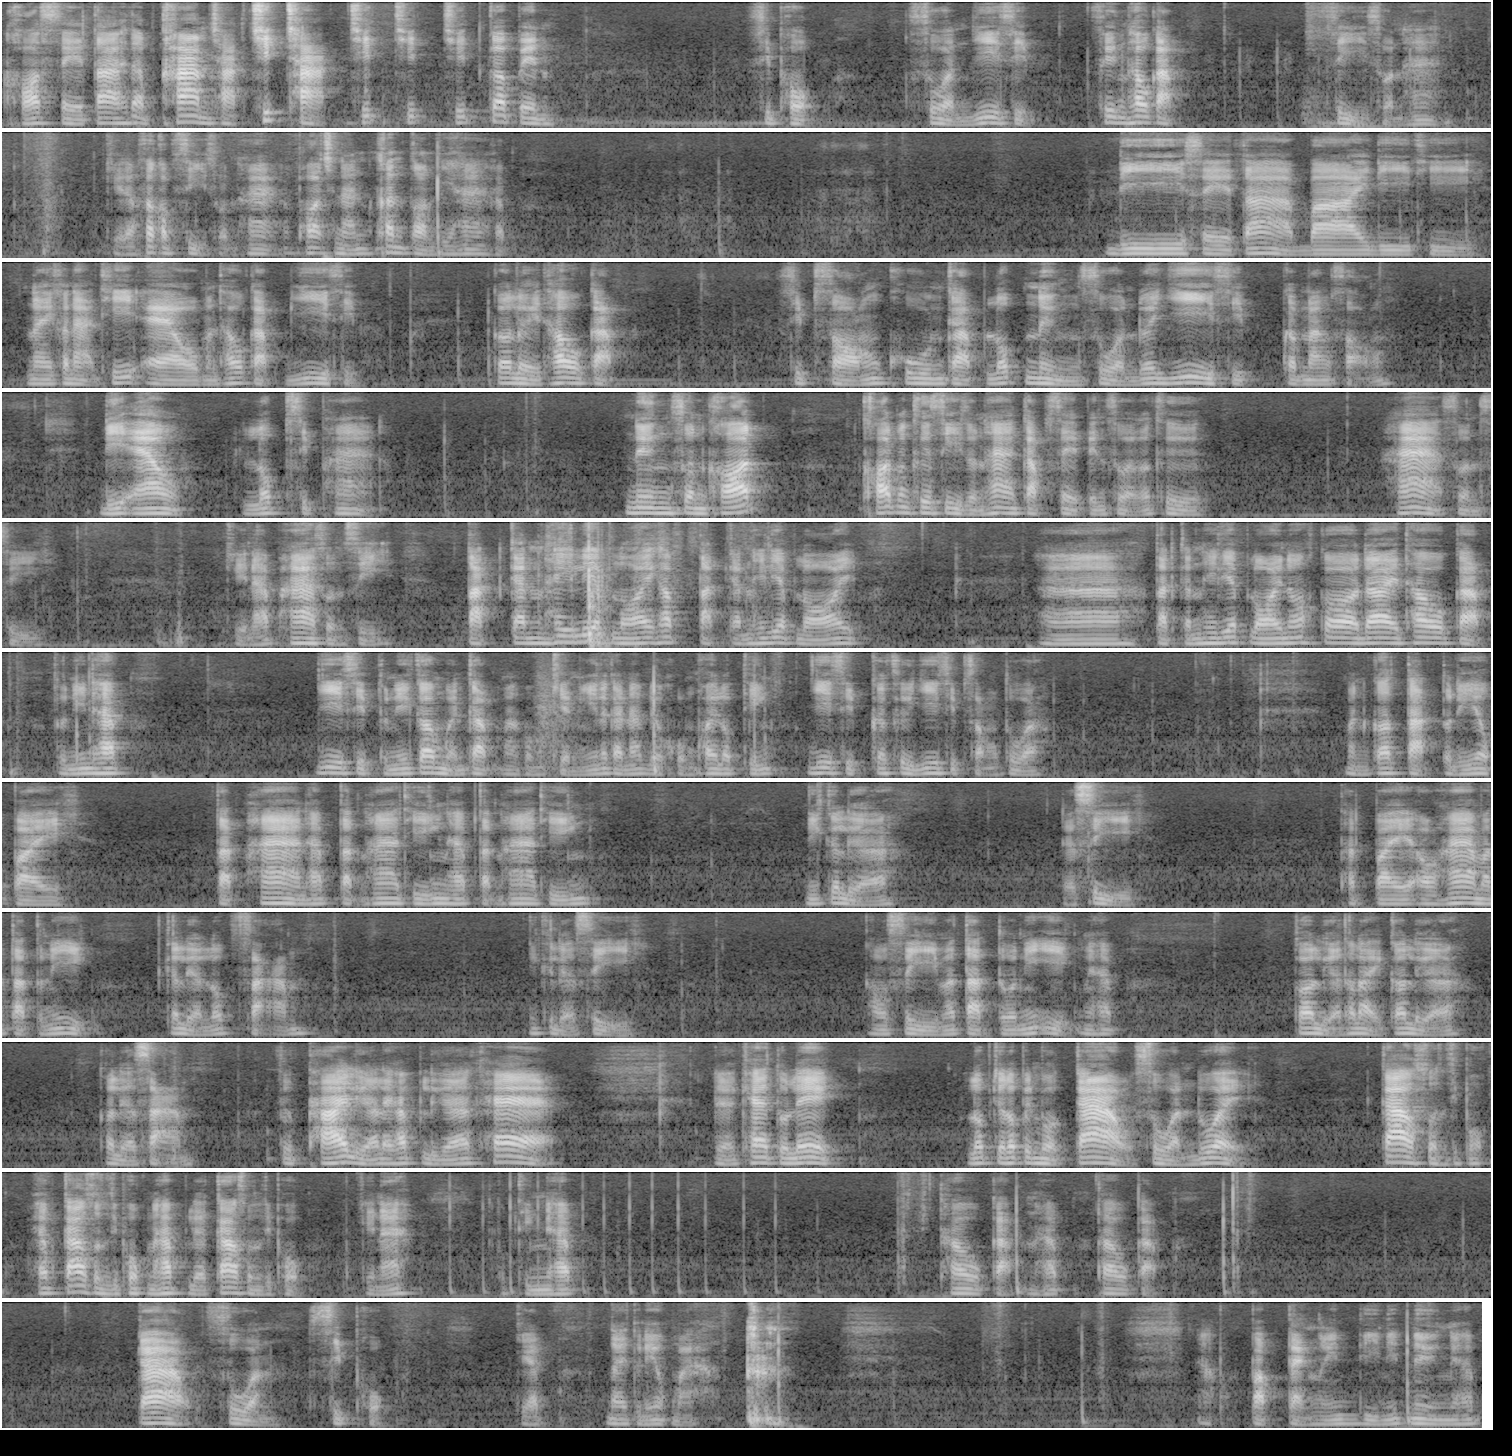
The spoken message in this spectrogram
cos theta ถ้าแบบข้ามฉากชิดฉากชิดชิดชิดก็เป็น16 ส่วน20ซึ่งเท่ากับ4ส่วน5โอเคแล้วเท่ากับ4ส่วน5เพราะฉะนั้นขั้นตอนที่5ครับ d เซตา by dt ในขณะที่ L มันเท่ากับ 20 ก็เลยเท่ากับ 12 คูณกับลบ 1 ส่วนด้วย 20กำลัง 2 dl ลบ 15 1 ส่วนคอส คอสมันคือ4ส่วน5กับเศษเป็นส่วนก็คือ5ส่วน4โอเคนะครับ5ส่วน4ตัดกันให้เรียบร้อยครับ ตัดกันให้เรียบร้อยอตัดกันให้เรียบร้อยเนาะก็ได้เท่ากับตัวนี้นะครับ20ตัวนี้ก็เหมือนกับผมเขียนอย่างนี้แล้วกันนะเดี๋ยวผมค่อยลบทิ้ง20ก็คือ22ตัว มันก็ตัดตัวนี้ออกไป ตัด5นะครับ ตัด5ทิ้งนะครับ ตัด5ทิ้ง นี่ก็เหลือเหลือ4ถัดไปเอา5มาตัดตัวนี้อีก ก็เหลือลบ3นี่คือเหลือสี่เอาสี่มาตัดตัวนี้อีกนะครับ ก็เหลือเท่าไหร่ก็เหลือ ก็เหลือสามสุดท้ายเหลืออะไรครับ เหลือแค่ เหลือแค่ตัวเลข ลบจะลบเป็นบวกเก้าส่วนด้วยเก้าส่วนสิบหกครับเก้าส่วนสิบหกนะครับ เหลือเก้าส่วนสิบหกโอเคนะ ลบทิ้งนะครับ ท่ากับนะครับ เท่ากับเก้าส่วนสิบหกครับได้ตัวนี้ออกมาอะผมปรับแต่งตรงนี้ดีนิดนึงนะครับ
